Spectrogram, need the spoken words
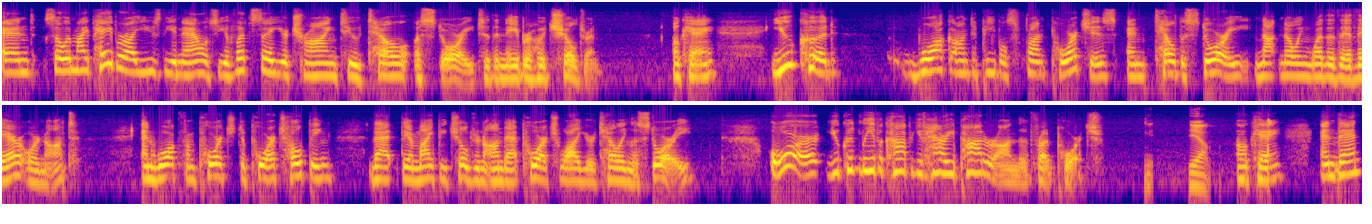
And so in my paper, I use the analogy of let's say you're trying to tell a story to the neighborhood children okay, you could walk onto people's front porches and tell the story, not knowing whether they're there or not, and walk from porch to porch, hoping that there might be children on that porch while you're telling the story. Or you could leave a copy of Harry Potter on the front porch. Yeah. Okay. And then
